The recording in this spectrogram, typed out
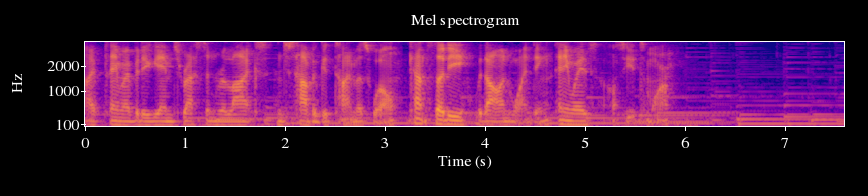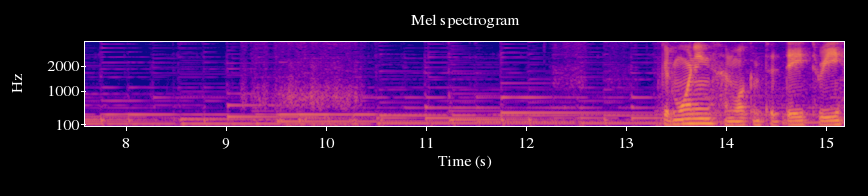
I play my video games, rest and relax, and just have a good time as well. Can't study without unwinding. Anyways, I'll see you tomorrow. Good morning and welcome to day three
